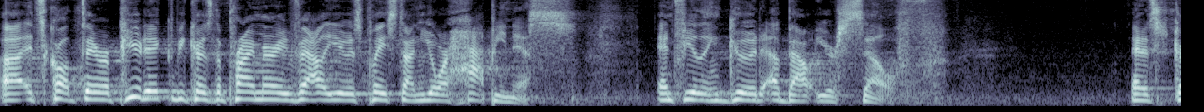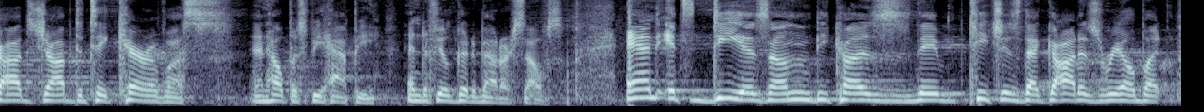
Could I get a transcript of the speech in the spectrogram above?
Uh, it's called therapeutic because the primary value is placed on your happiness and feeling good about yourself. And it's God's job to take care of us and help us be happy and to feel good about ourselves. And it's deism because it teaches that God is real, but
